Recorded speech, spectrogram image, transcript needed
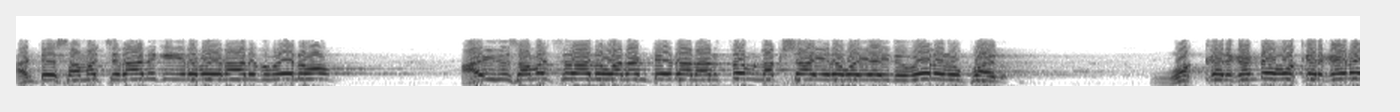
అంటే సంవత్సరానికి ఇరవై నాలుగు వేలు ఐదు సంవత్సరాలు అని అంటే దాని అర్థం లక్ష ఇరవై ఐదు వేల రూపాయలు. ఒక్కరికంటే ఒక్కరికైనా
